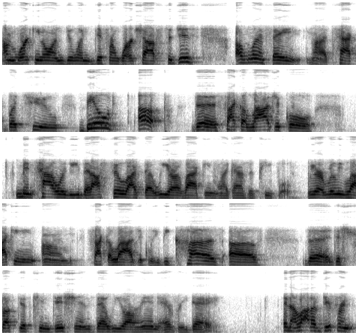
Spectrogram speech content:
I'm working on doing different workshops to just I want to say not attack, but to build up the psychological mentality that I feel like that we are lacking like as a people. We are really lacking um psychologically because of the destructive conditions that we are in every day. In a lot of different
